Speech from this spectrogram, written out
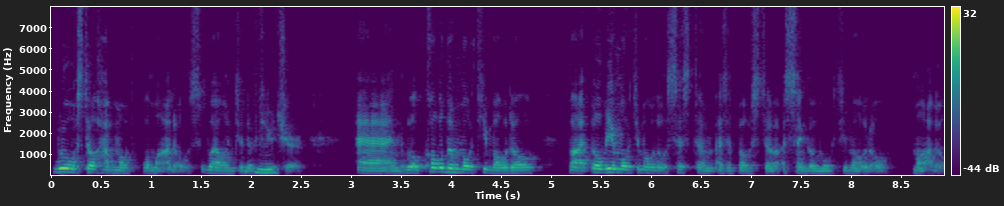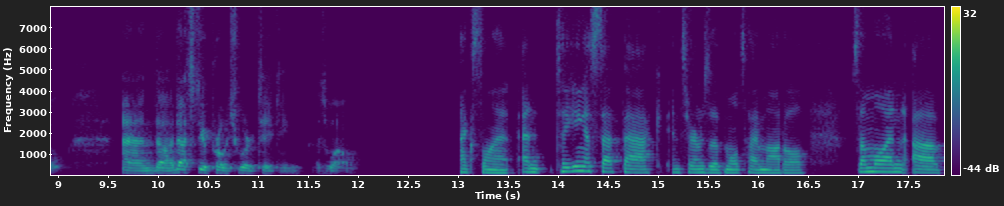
we will still have multiple models well into the mm-hmm. future. And we'll call them multimodal, but it'll be a multimodal system as opposed to a single multimodal model. And uh, that's the approach we're taking as well. Excellent. And taking a step back in terms of multimodal, someone uh,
